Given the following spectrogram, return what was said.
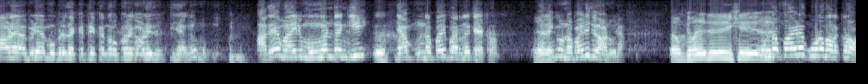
അവിടെ അവിടെ മൂപ്പര് സെക്രട്ടറി ഒക്കെ നോക്കാൻ കാണി നിർത്തി. ഞങ്ങൾ മുങ്ങി. അതേമാതിരി മുങ്ങണ്ടെങ്കിൽ ഞാൻ മുണ്ടപ്പായി പറഞ്ഞ് കേക്കണം അല്ലെങ്കിൽ ഉണ്ടപ്പായി കാണൂല. ഉണ്ടപ്പായുടെ കൂടെ നടക്കണോ?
